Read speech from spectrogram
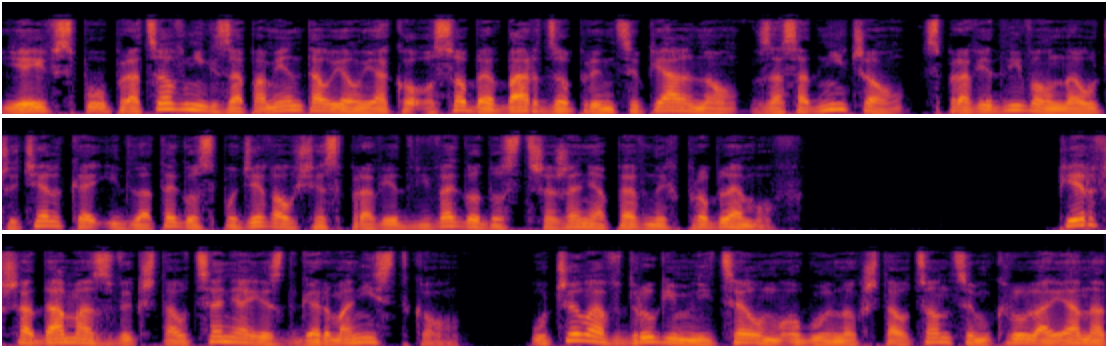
Jej współpracownik zapamiętał ją jako osobę bardzo pryncypialną, zasadniczą, sprawiedliwą nauczycielkę i dlatego spodziewał się sprawiedliwego dostrzeżenia pewnych problemów. Pierwsza dama z wykształcenia jest germanistką. Uczyła w drugim liceum ogólnokształcącym króla Jana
